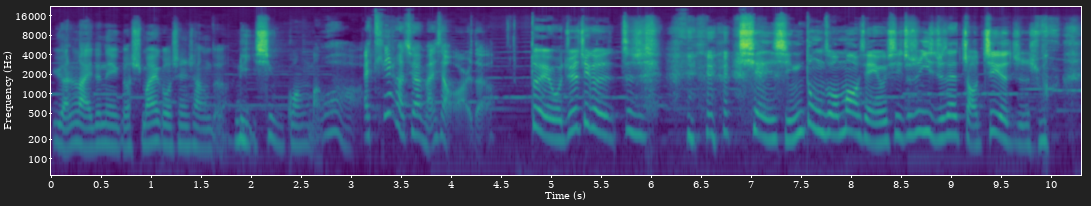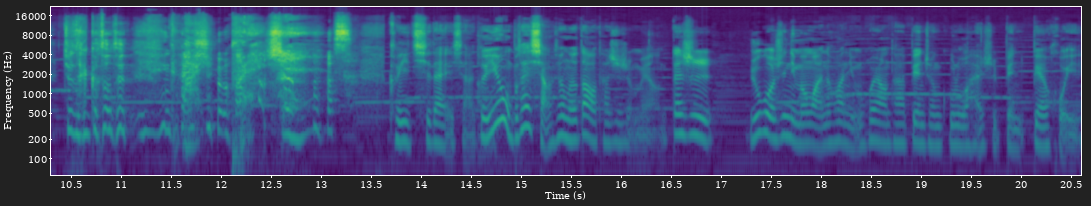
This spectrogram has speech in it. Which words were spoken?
原来的那个 Smiggle 身上的理性光芒。哇，哎，听上去还蛮想玩的。对，我觉得这个就是 潜行动作冒险游戏，就是一直在找戒指，是吧？就在各种的应该是吧？可以期待一下。对，因为我不太想象得到它是什么样，但是如果是你们玩的话，你们会让它变成咕噜，还是变变回？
